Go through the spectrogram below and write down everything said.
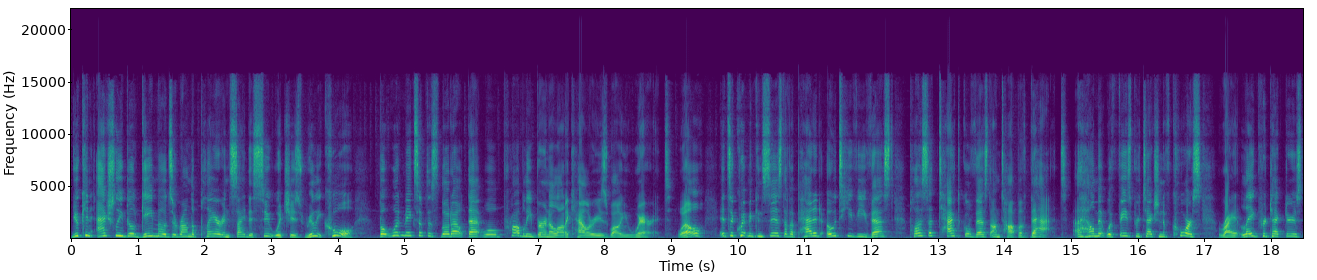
You can actually build game modes around the player inside the suit, which is really cool, but what makes up this loadout that will probably burn a lot of calories while you wear it? Well, its equipment consists of a padded OTV vest plus a tactical vest on top of that. A helmet with face protection of course, riot leg protectors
